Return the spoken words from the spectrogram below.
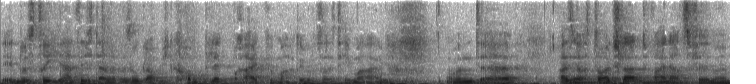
Industrie hat sich da sowieso, glaube ich, komplett breit gemacht, was das Thema angeht. Und, äh, weiß ich, aus Deutschland, Weihnachtsfilme,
